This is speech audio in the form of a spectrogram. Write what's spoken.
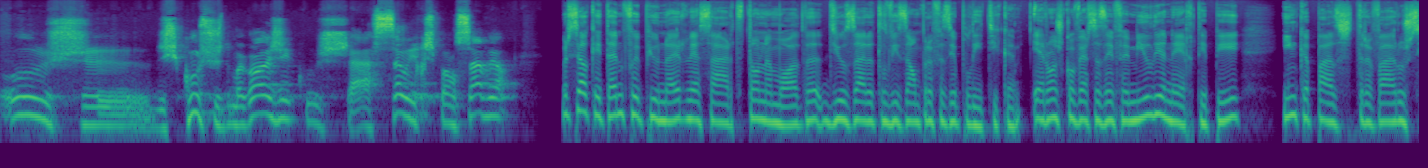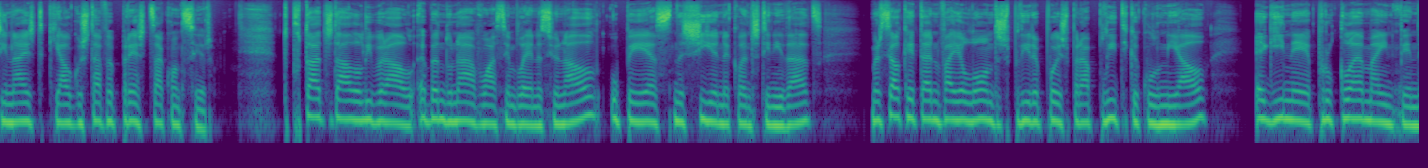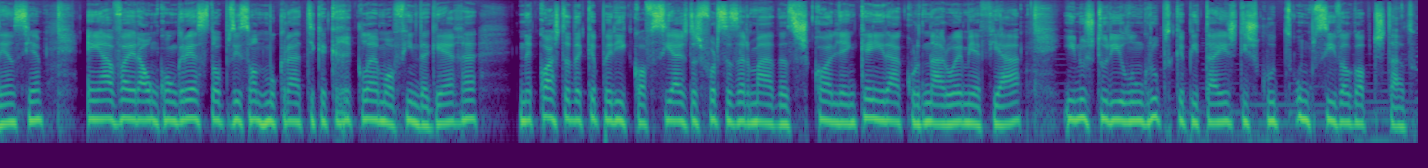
os uh, discursos demagógicos, a ação irresponsável. Marcelo Caetano foi pioneiro nessa arte tão na moda de usar a televisão para fazer política. Eram as conversas em família, na RTP, incapazes de travar os sinais de que algo estava prestes a acontecer. Deputados da ala liberal abandonavam a Assembleia Nacional, o PS nascia na clandestinidade, Marcelo Caetano vai a Londres pedir apoios para a política colonial a Guiné proclama a independência. Em Aveiro há um congresso da oposição democrática que reclama o fim da guerra. Na costa da Caparica, oficiais das Forças Armadas escolhem quem irá coordenar o MFA e no Estoril um grupo de capitães discute um possível golpe de Estado.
